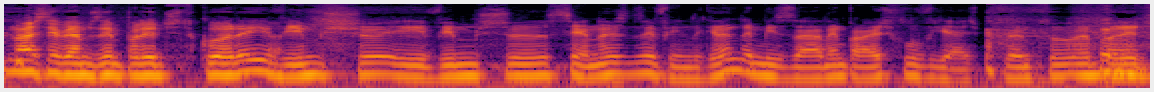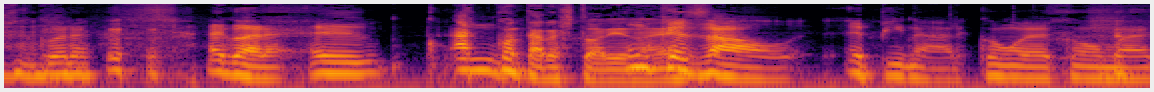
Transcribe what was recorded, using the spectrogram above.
nós tivemos em Paredes de Cora e vimos, e vimos eh, cenas enfim, de grande amizade em praias fluviais. Portanto, em Paredes de Cora. Agora, uh, Há que contar a história, um não é? casal a pinar com, a, com, uma,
